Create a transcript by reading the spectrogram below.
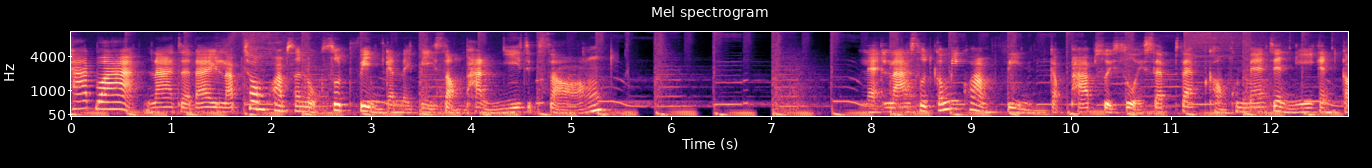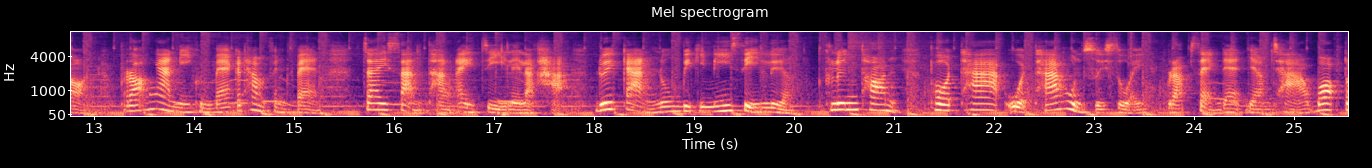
คาดว่าน่าจะได้รับชมความสนุกสุดฟินกันในปี 2022 และล่าสุดก็มีความฟินกับภาพสวยๆ แซ่บๆ ของคุณแม่เจนนี่กันก่อน เพราะงานนี้คุณแม่ก็ทำแฟนๆ ใจสั่นทางไอจีเลยล่ะค่ะ ด้วยการนุ่งบิกินี่สีเหลือง ครึ่งท่อน โพสท่า อวดท่าหุ่นสวยๆ รับแสงแดดยามเช้าบอกต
